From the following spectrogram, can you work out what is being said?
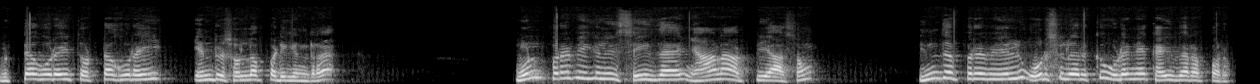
விட்டகுறை தொட்டகுறை என்று சொல்லப்படுகின்ற முன்பிறவிகளில் செய்த ஞான அபியாசம் இந்த பிறவியில் ஒரு சிலருக்கு உடனே கைவரப்படும்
